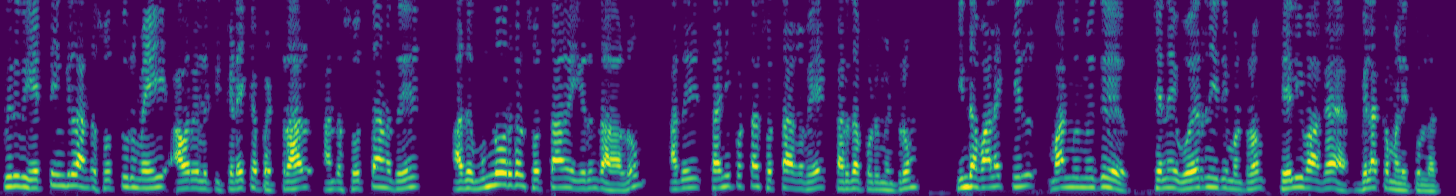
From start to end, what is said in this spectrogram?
பிரிவு எட்டிங்கில் அந்த சொத்துரிமை அவர்களுக்கு கிடைக்க பெற்றால் அந்த சொத்தானது அது முன்னோர்கள் சொத்தாக இருந்தாலும் அது தனிப்பட்ட சொத்தாகவே கருதப்படும் என்றும் இந்த வழக்கில் மாண்புமிகு சென்னை உயர்நீதிமன்றம் தெளிவாக விளக்கம் அளித்துள்ளது.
